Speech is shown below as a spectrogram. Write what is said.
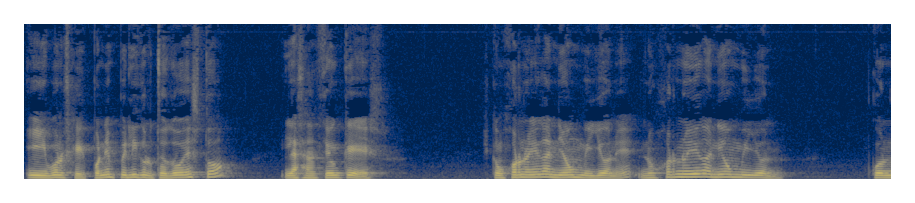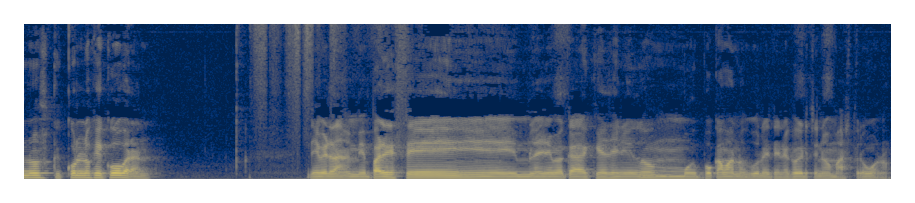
Y bueno, es que pone en peligro todo esto. ¿Y la sanción qué es? Es que a lo mejor no llega ni a un millón, ¿eh? A lo mejor no llega ni a un millón con, los con lo que cobran. De verdad, me parece la NBA que ha tenido muy poca mano dura y tenía que haber tenido más, pero bueno.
